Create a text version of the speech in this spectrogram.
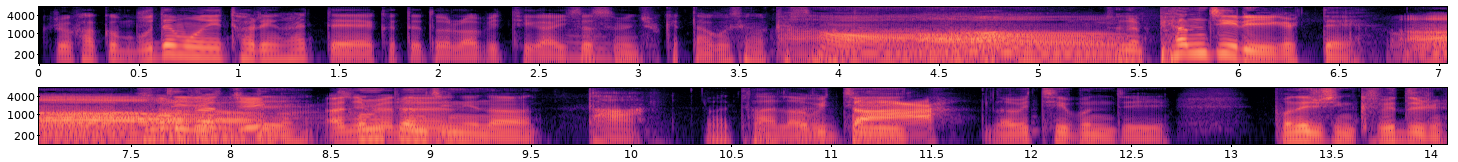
그리고 가끔 무대 모니터링 할 때 그때도 러비티가 있었으면 좋겠다고 생각했습니다. 아. 저는 편지를 읽을 때. 아, 편지를 손편지? 읽을 때 아니면은- 손편지나 다. 맞아. 다 러비티 러비티 분들 보내주신 글들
